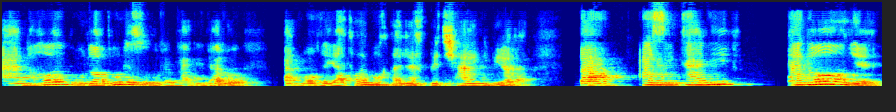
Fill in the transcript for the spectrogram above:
انهای گوناگون ظهور پدیده رو در موقعیت های مختلف به چنگ بیارن. و از این طریق بنای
